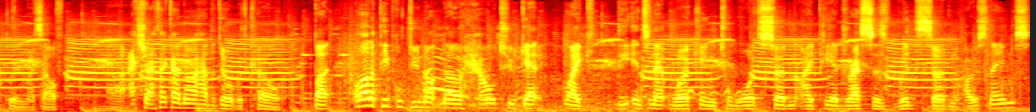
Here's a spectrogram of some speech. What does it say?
including myself, uh, actually I think I know how to do it with curl, but a lot of people do not know how to get like the internet working towards certain IP addresses with certain host names.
